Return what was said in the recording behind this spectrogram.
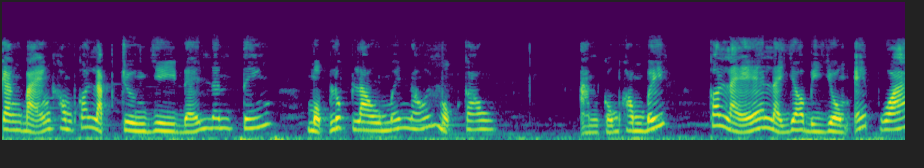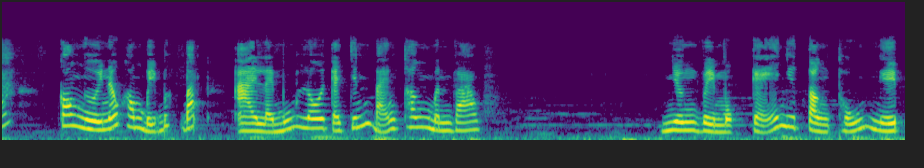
căn bản không có lập trường gì để lên tiếng, một lúc lâu mới nói một câu. Anh cũng không biết, có lẽ là do bị dồn ép quá, con người nếu không bị bức bách, ai lại muốn lôi cả chính bản thân mình vào. Nhưng vì một kẻ như tần thủ nghiệp,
